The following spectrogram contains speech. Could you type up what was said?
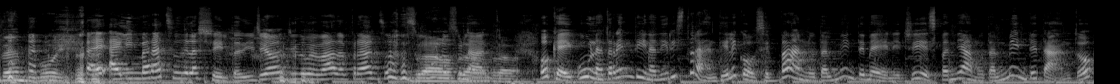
Tempi poi. hai, hai l'imbarazzo della scelta, dici oggi dove vado a pranzo su Brava, uno su un altro. brava. Ok, una trentina di ristoranti e le cose vanno talmente bene, ci espandiamo talmente tanto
